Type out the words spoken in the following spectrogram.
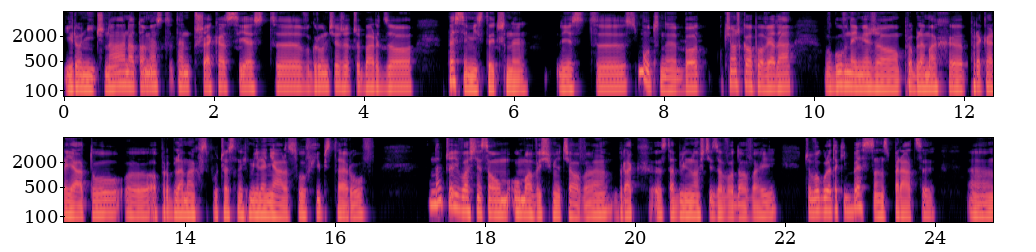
ironiczna, natomiast ten przekaz jest e, w gruncie rzeczy bardzo pesymistyczny, jest smutny, bo Książka opowiada w głównej mierze o problemach e, prekariatu, e, o problemach współczesnych milenialsów, hipsterów. No, czyli właśnie są umowy śmieciowe, brak stabilności zawodowej, czy w ogóle taki bezsens pracy, e,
